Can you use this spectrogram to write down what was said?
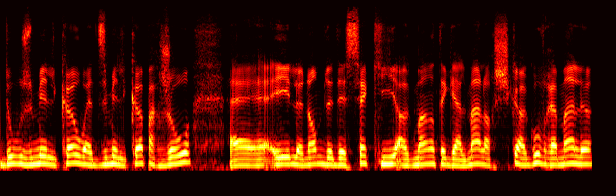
12 000 cas ou à 10 000 cas par jour euh, et le nombre de décès qui augmente également. Alors Chicago vraiment là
